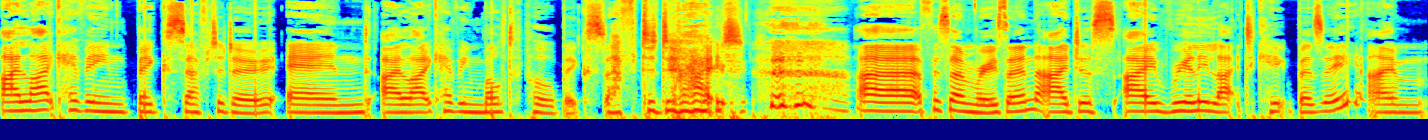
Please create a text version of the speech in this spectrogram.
I like having big stuff to do, and I like having multiple big stuff to do. Right. uh, for some reason, I just I really like to keep busy. I'm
